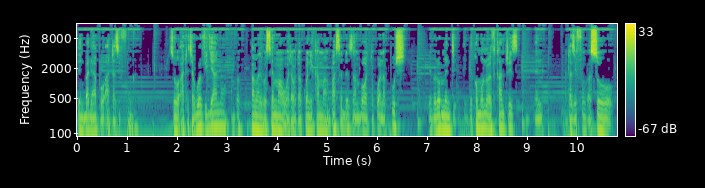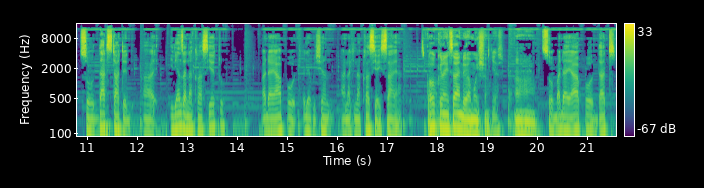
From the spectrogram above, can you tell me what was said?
then baada ya hapo atazifunga. So atachagua vijana ambao kama alivyosema watakuwa ni kama ambassadors ambao watakuwa na push development in the commonwealth countries and then atazifunga. So so that started uh, ilianza na klasi yetu baada ya hapo ikaja kuishia na- na kina klasi ya isaya. Kwa hiyo kina Isaya ndio ya mwisho. Yes. uh-huh. so baada ya hapo that,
